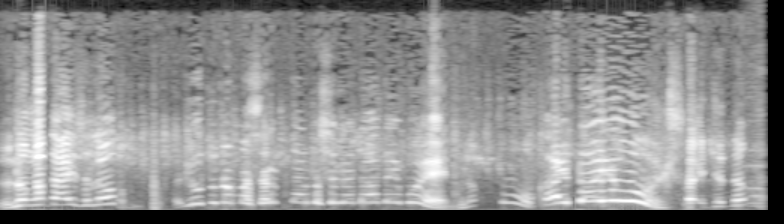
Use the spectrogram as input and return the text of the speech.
Doon na nga tayo sa loob. Nagluto ng masarap na almusal na nanay mo eh. Naku, kahit tayo. Excited na ako.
